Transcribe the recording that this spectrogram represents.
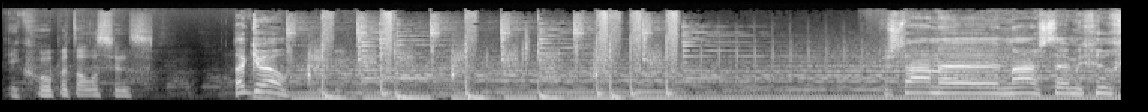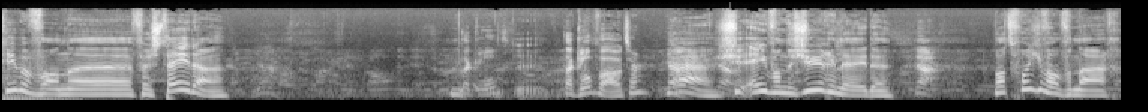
Ik hoop het alleszins. Dankjewel. We staan eh, naast eh, Michiel Gieber van eh Vesteda. Dat klopt. Dat klopt, Wouter. Ja, een van de juryleden. Ja. Wat vond je van vandaag?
